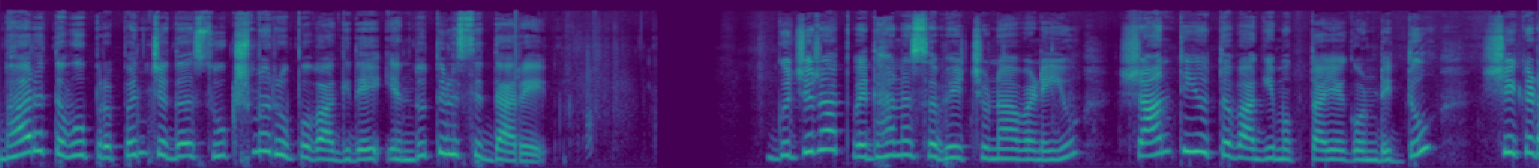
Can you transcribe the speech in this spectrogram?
ಭಾರತವು ಪ್ರಪಂಚದ ಸೂಕ್ಷ್ಮ ರೂಪವಾಗಿದೆ ಎಂದು ತಿಳಿಸಿದ್ದಾರೆ. ಗುಜರಾತ್ ವಿಧಾನಸಭೆ ಚುನಾವಣೆಯು ಶಾಂತಿಯುತವಾಗಿ ಮುಕ್ತಾಯಗೊಂಡಿದ್ದು, ಶೇಕಡ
